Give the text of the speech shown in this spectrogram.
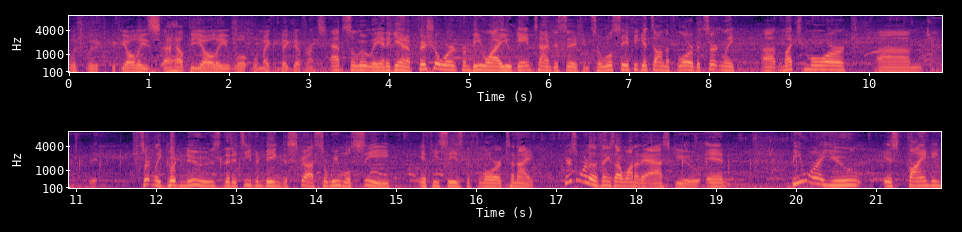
with, with if Yoeli's a healthy Yoeli will, will make a big difference. Absolutely. And again, official word from BYU, game time decision. So we'll see if he gets on the floor, but certainly uh, much more. Um, certainly good news that it's even being discussed. So we will see if he sees the floor tonight. Here's one of the things I wanted to ask you. And BYU is finding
